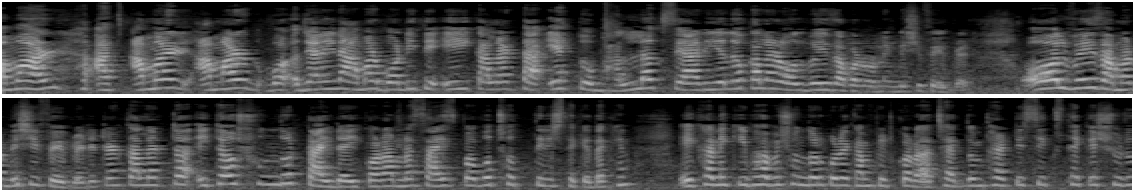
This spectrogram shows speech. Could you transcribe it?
আমার আমার আমার জানি না আমার বডিতে এই কালারটা এত ভালো লাগছে, আর ইয়েলো কালার অলওয়েজ আমার অনেক বেশি ফেভারিট অলওয়েজ আমার বেশি ফেভারিট এটার কালারটা, এটাও সুন্দর টাইডাই করা, আমরা সাইজ পাবো ছত্রিশ থেকে। দেখেন, এখানে কীভাবে সুন্দর করে কমপ্লিট করা আছে, একদম থার্টি সিক্স থেকে শুরু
